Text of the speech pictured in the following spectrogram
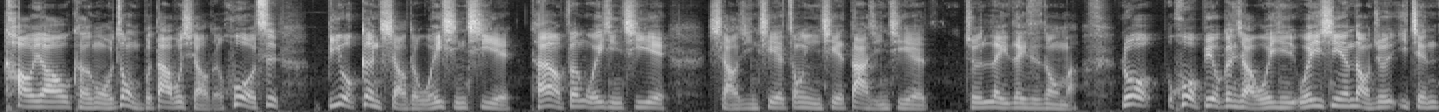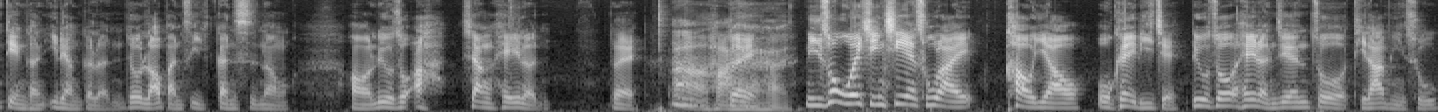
靠腰，可能我这种不大不小的，或者是比我更小的微型企业，它要分微型企业、小型企业、中型企业、大型企业，就是类类似这种嘛。如果或比我更小微型微型企业那种，就是一间店可能一两个人，就老板自己干事那种。哦，例如说啊，像黑人。对啊，对，你说微型企业出来靠腰，我可以理解。例如说，黑人今天做提拉米苏，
